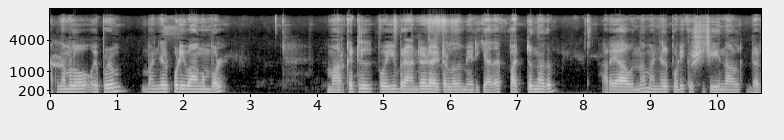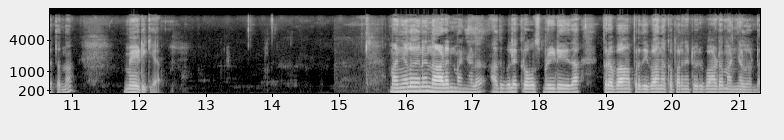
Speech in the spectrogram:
അപ്പം നമ്മൾ എപ്പോഴും മഞ്ഞൾപ്പൊടി വാങ്ങുമ്പോൾ മാർക്കറ്റിൽ പോയി ബ്രാൻഡഡ് ആയിട്ടുള്ളത് മേടിക്കാതെ പറ്റുന്നതും അറിയാവുന്ന മഞ്ഞൾപ്പൊടി കൃഷി ചെയ്യുന്ന ആളുടെ അടുത്തുനിന്ന് മേടിക്കുക. മഞ്ഞൾ തന്നെ നാടൻ മഞ്ഞൾ അതുപോലെ ക്രോസ് ബ്രീഡ് ചെയ്ത പ്രഭ പ്രതിഭ എന്നൊക്കെ പറഞ്ഞിട്ട് ഒരുപാട് മഞ്ഞളുണ്ട്.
